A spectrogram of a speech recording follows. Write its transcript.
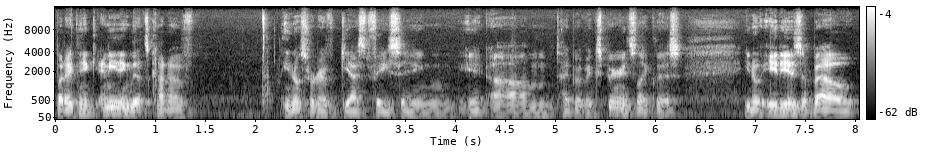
but I think anything that's kind of you know sort of guest facing um, type of experience like this, you know, it is about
